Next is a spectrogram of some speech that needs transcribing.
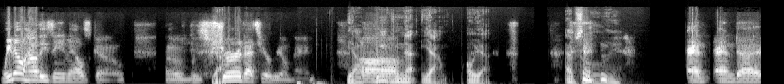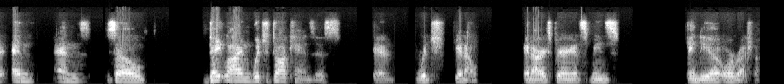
we know how these emails go. Uh, Sure, that's your real name. Yeah. Um, yeah. Oh yeah. Absolutely. and and uh, and and so Dateline, Wichita, Kansas, eh, which you know, in our experience, means India or Russia.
